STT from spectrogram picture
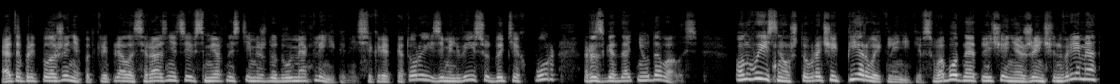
Это предположение подкреплялось разницей в смертности между двумя клиниками, секрет которой Земельвейсу до тех пор разгадать не удавалось. Он выяснил, что врачи первой клиники в свободное от лечения женщин время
